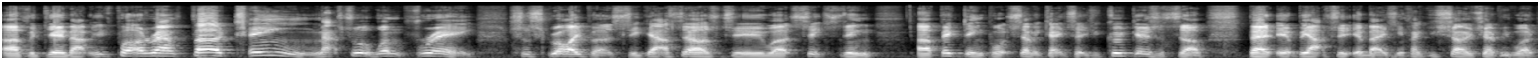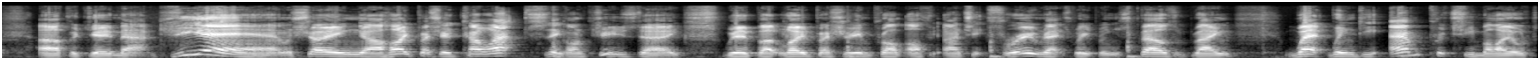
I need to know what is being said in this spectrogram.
uh, for doing that. We've put around 13, that's what one three subscribers to get ourselves to uh, 16 uh, 15.7k. So if you could give us a sub, then it would be absolutely amazing. Thank you so much, everyone, uh, for doing that. GEM showing uh, high pressure collapsing on Tuesday with uh, low pressure in from off the Atlantic through next week, bringing spells of rain wet, windy, and pretty mild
